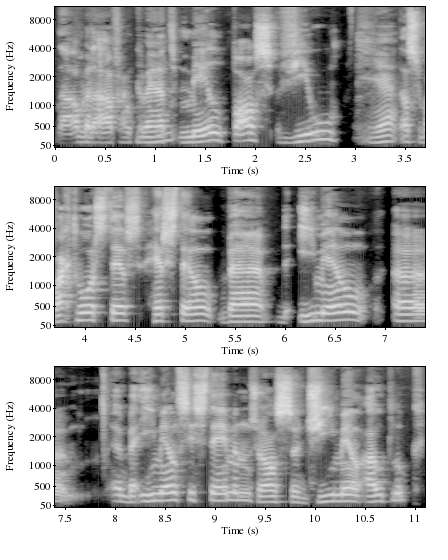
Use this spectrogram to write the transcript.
naam daarvan kwijt, mm Mailpass View. Ja. Dat is wachtwoordherstel bij de e-mail. Uh, bij e-mailsystemen zoals Gmail, Outlook,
